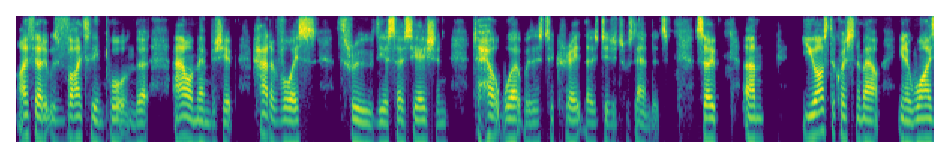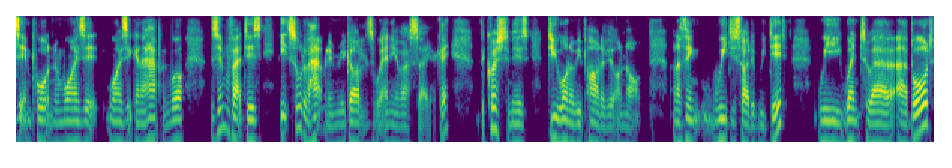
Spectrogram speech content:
I felt it was vitally important that our membership had a voice through the association to help work with us to create those digital standards. So um, you asked the question about you know why is it important and why is it why is it going to happen? Well the simple fact is it's sort of happening regardless of what any of us say okay? The question is do you want to be part of it or not? And i think we decided we did. We went to our, our board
